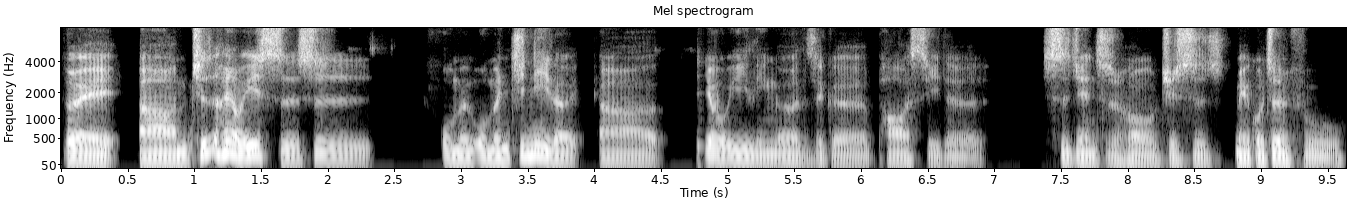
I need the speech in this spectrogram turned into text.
对，呃，其实很有意思，是我们我们经历了呃六一零二的这个 policy 的事件之后，其实美国政府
